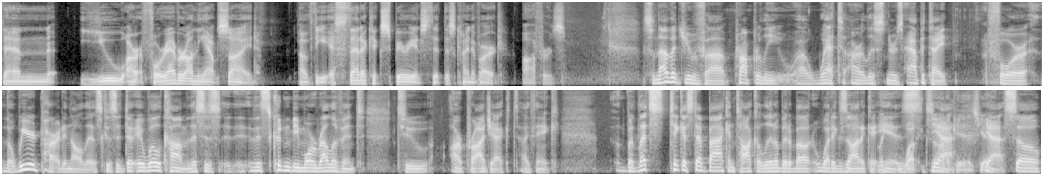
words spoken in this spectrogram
then you are forever on the outside of the aesthetic experience that this kind of art offers. So now that you've uh, properly uh, our listeners' appetite for the weird part in all this, because it, it will come. This is this couldn't be more relevant to our project, I think. But let's take a step back and talk a little bit about what Exotica Like is. what Exotica is, yeah. Yeah. So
